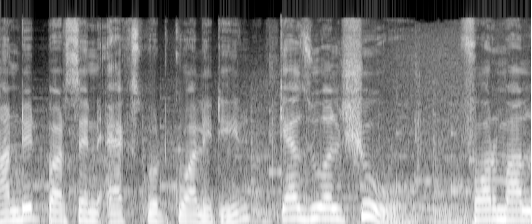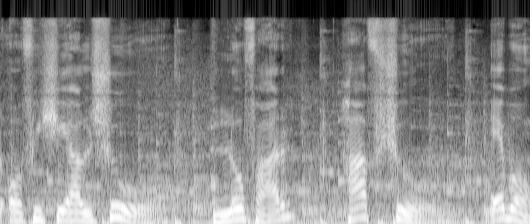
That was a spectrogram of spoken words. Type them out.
হান্ড্রেড পারসেন্ট এক্সপোর্ট কোয়ালিটির casual shoe formal official shoe loafer half shoe এবং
